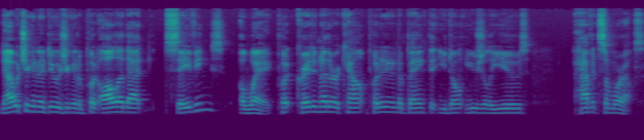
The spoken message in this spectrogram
now what you're going to do is you're going to put all of that savings away. Put create another account, put it in a bank that you don't usually use, have it somewhere else.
